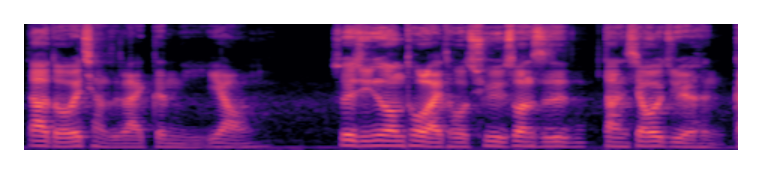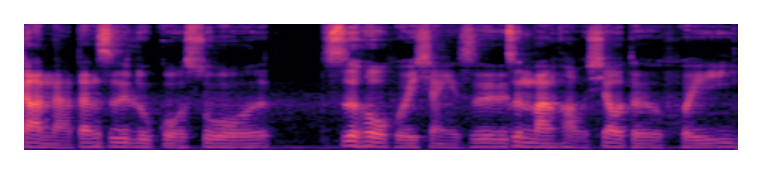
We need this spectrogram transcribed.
大家都会抢着来跟你要。所以军中偷来偷去，算是当下会觉得很干呐。但是如果说事后回想，也是是蛮好笑的回忆。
